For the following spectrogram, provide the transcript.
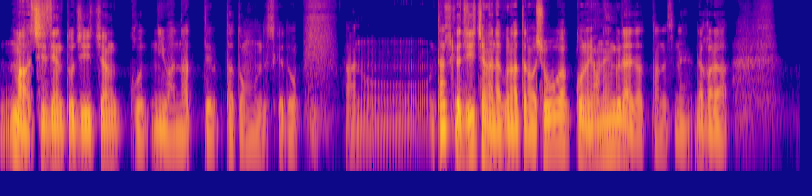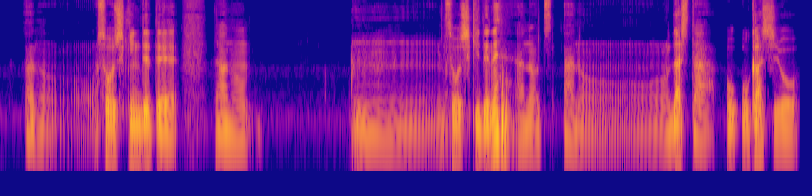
まあ自然とじいちゃん子にはなってたと思うんですけど、あの、確かじいちゃんが亡くなったのは小学校の4年ぐらいだったんですね。だから、あの、葬式に出て、あの、うん、葬式でね、あの、あの、出したお菓子を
